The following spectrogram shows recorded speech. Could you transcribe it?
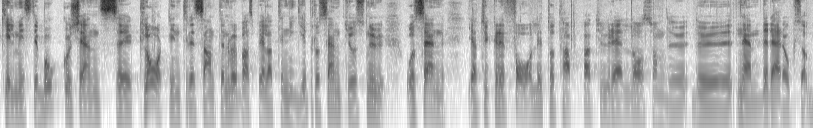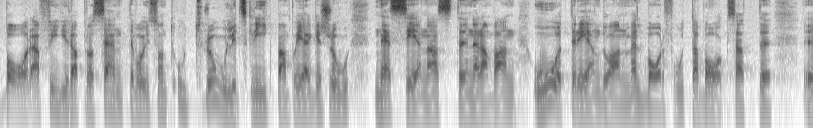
Kilmister Bocco känns klart intressant. Den är väl bara spelat till 9% just nu. Och sen, jag tycker det är farligt att tappa Turella som du, du nämnde där också. Bara 4% Det var ju sånt otroligt skrikband på Jägersro näst senast när han vann. Och återigen då anmäld barfota bak. Så att, eh,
